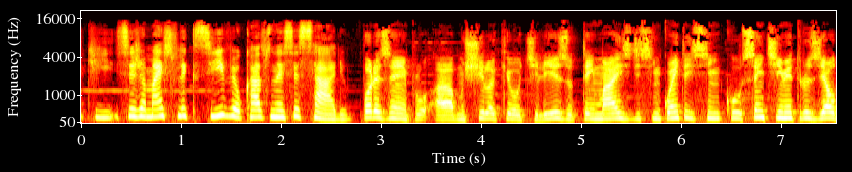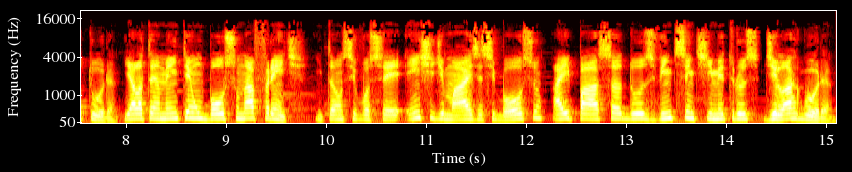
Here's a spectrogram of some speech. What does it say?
que seja mais flexível caso necessário. Por exemplo, a mochila que eu utilizo tem mais de 55 centímetros de altura e ela também tem um bolso na frente. Então, se você enche demais esse bolso, aí passa dos 20 centímetros de largura.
